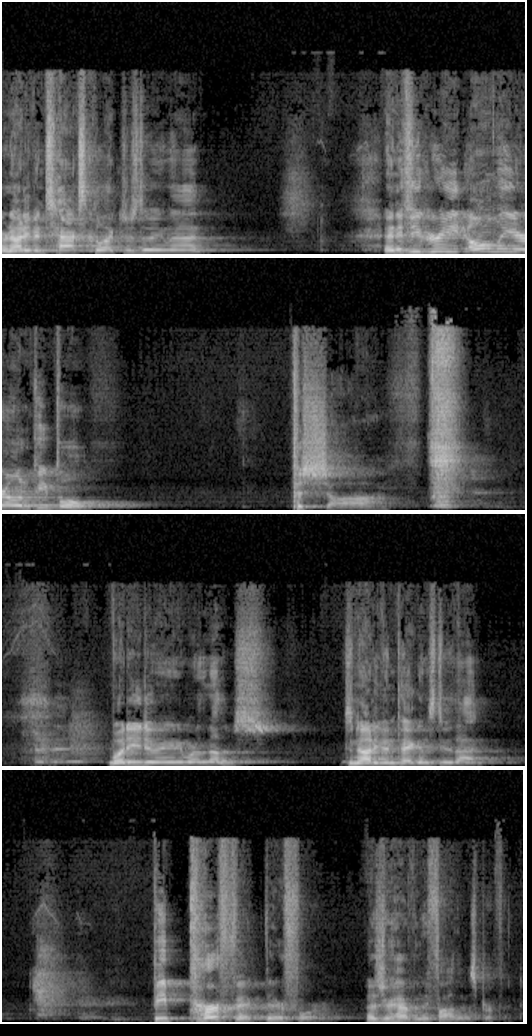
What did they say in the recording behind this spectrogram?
Are not even tax collectors doing that? And if you greet only your own people, Pshaw. What are you doing any more than others? Do not even pagans do that? Be perfect, therefore, as your heavenly Father is perfect.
